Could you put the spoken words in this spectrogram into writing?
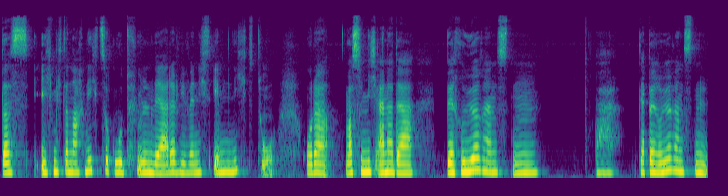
dass ich mich danach nicht so gut fühlen werde, wie wenn ich es eben nicht tue. Oder was für mich einer der berührendsten, oh, der berührendsten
